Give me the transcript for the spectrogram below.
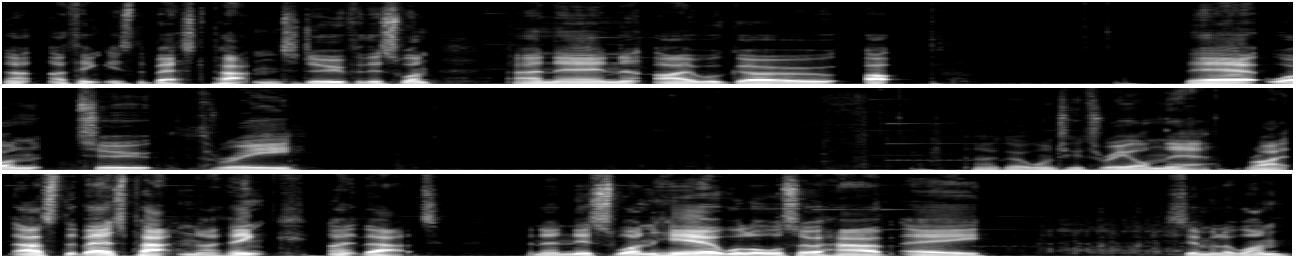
That, I think, is the best pattern to do for this one. And then I will go up. There. One, two, three. I go one, two, three on there. Right, that's the best pattern, I think. Like that. And then this one here will also have a similar one.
